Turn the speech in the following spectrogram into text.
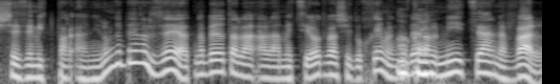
כשזה מתפר... אני לא מדבר על זה, את מדברת על, ה- על המציאות והשידוכים, אני מדבר אוקיי. על מי יצא הנבל.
